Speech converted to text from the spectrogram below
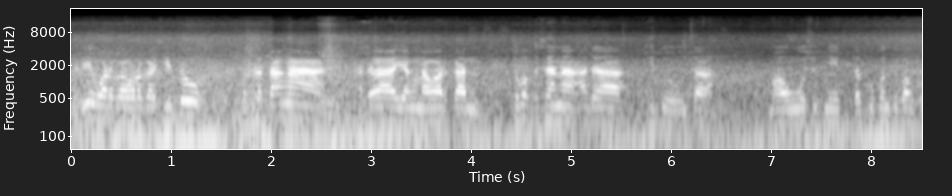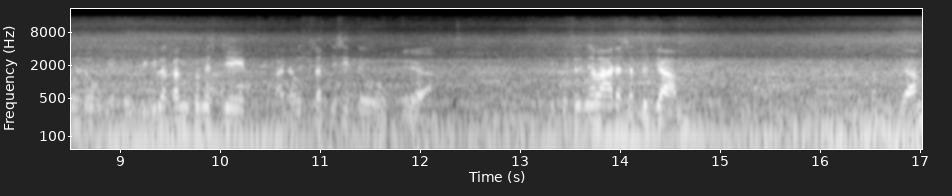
Jadi warga-warga situ berdatangan. Ada yang nawarkan coba ke sana ada situ entah mau ngusuknya tapi bukan tukang kusuk gitu. Pergilah kami ke masjid. Ada ustadz di situ. Iya kusuknya lah ada satu jam satu jam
